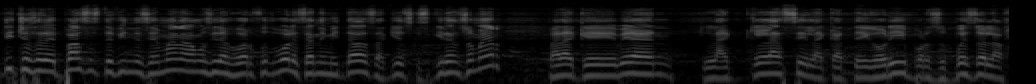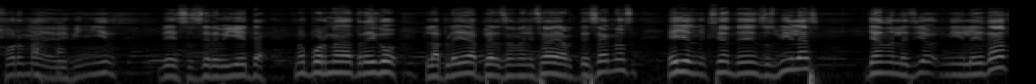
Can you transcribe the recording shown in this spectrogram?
Dicho sea de paso, este fin de semana vamos a ir a jugar fútbol. Están invitados aquellos que se quieran sumar para que vean la clase, la categoría y por supuesto la forma de definir de su servilleta. No por nada traigo la playera personalizada de artesanos. Ellos me quisieron tener en sus vilas. Ya no les dio ni la edad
